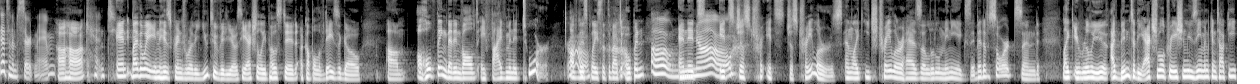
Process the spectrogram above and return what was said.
That's an absurd name. Uh huh. Kent. And by the way, in his cringeworthy YouTube videos, he actually posted a couple of days ago um, a whole thing that involved a five minute tour of this Oh. place that's about to open. Oh and it's no! it's just tra- it's just trailers and like each trailer has a little mini exhibit of sorts and like it really is i've been to the actual creation museum in kentucky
